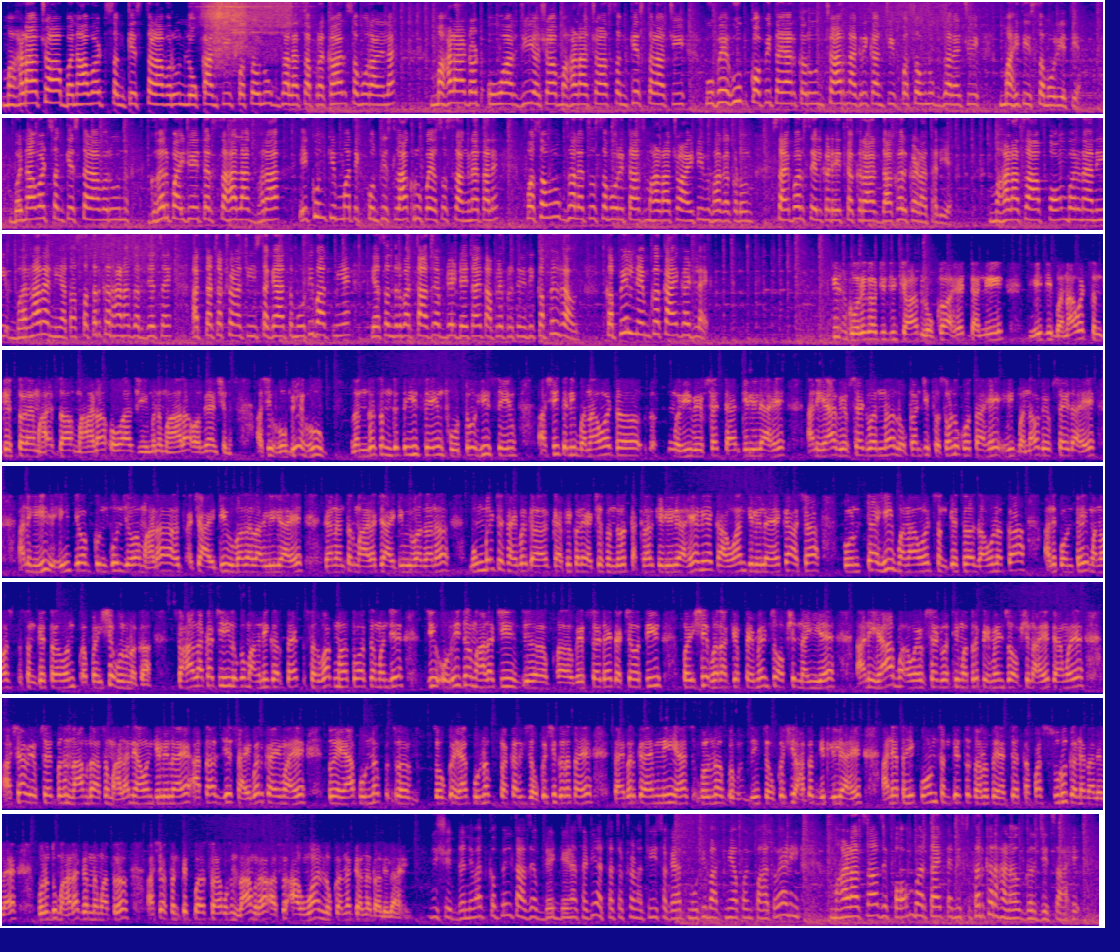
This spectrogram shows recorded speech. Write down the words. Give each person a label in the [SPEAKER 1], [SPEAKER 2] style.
[SPEAKER 1] म्हाडाच्या बनावट संकेतस्थळावरून लोकांची फसवणूक झाल्याचा प्रकार समोर आलेला आहे. MHADA dot O R G अशा म्हाडाच्या संकेतस्थळाची हुबेहूब कॉपी तयार करून चार नागरिकांची फसवणूक झाल्याची माहिती समोर येते बनावट संकेतस्थळावरून घर पाहिजे तर सहा लाख भरा एकूण किंमत एकोणतीस लाख रुपये असं सांगण्यात आलंय. फसवणूक झाल्याचं समोर येताच म्हाडाच्या आय टी विभागाकडून सायबर सेलकडे तक्रार दाखल करण्यात आली आहे. म्हाडाचा फॉर्म भरण्याने भरणाऱ्यांनी आता सतर्क राहणं गरजेचं आहे. आत्ताच्या क्षणाची ही सगळ्यात मोठी बातमी आहे. या संदर्भात ताजे अपडेट देत आहेत आपले प्रतिनिधी कपिल राऊत. कपिल नेमकं काय घडलंय?
[SPEAKER 2] गोरेगावची जी चार लोक आहेत त्यांनी ही जी बनावट संकेतस्थळ आहे MHADA MHADA O R G म्हणजे म्हाडा ऑर्गनायझेशन अशी हुबेहूब रंगसंगती ही सेम फोटो ही सेम अशी त्यांनी बनावट ही वेबसाईट तयार केलेली आहे. आणि ह्या वेबसाईटवरनं लोकांची फसवणूक होत आहे. ही बनावट वेबसाईट आहे. आणि ही ही जेव्हा कुणकुण जेव्हा म्हाडाच्या आय टी विभागाला लागलेली आहे त्यानंतर म्हाडाच्या आय टी विभागानं मुंबईच्या सायबर कॅ- कॅफेकडे याच्या संदर्भात तक्रार केलेली आहे. आणि एक आवाहन केलेलं आहे का अशा कोणत्याही बनावट संकेतस्थळात जाऊ नका आणि कोणत्याही बनावट संकेतस्थळावर पैसे भरू नका. सहा लाखाची ही लोक मागणी करतायत. सर्वात महत्वाचं म्हणजे जी ओरिजिनल म्हाडाची वेबसाईट आहे. त्याच्यावरती पैसे भरा. किंवा पेमेंटचं ऑप्शन नाही आहे आणि ह्या वेबसाईटवरती मात्र पेमेंटचं ऑप्शन आहे. त्यामुळे अशा वेबसाईटपासून लांब राहा असं म्हाडाने आवाहन केलेलं आहे. आता जे सायबर क्राईम आहे तो ह्या पूर्ण चौक ह्या पूर्ण प्रकारची चौकशी करत आहे. सायबर क्राईमनी ह्या पूर्ण चौकशी हातात घेतलेली आहे. आणि आता हे कोण संकेत चालवतं ह्याचा तपास सुरू करण्यात आलेला आहे. परंतु म्हाडाकडनं मात्र अशा संकेतस्थळापासून लांब राहा असं आव्हान लोकांना करण्यात आलेलं आहे.
[SPEAKER 1] निश्चित. धन्यवाद कपिल. ताजे अपडेट देण्यासाठी आत्ताच्या क्षणाची सगळ्यात मोठी बातमी आपण पाहतोय. आणि म्हाडाचा जे फॉर्म भरतायत त्यांनी सतर्क राहणं गरजेचं आहे.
